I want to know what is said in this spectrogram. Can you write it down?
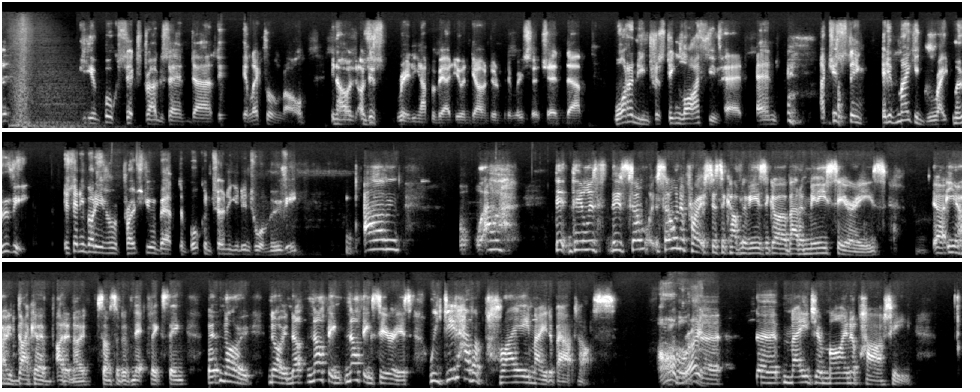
Your book, Sex, Drugs and uh, the Electoral Roll, you know, I was, I was just reading up about you and going doing a bit of research and uh, what an interesting life you've had. And I just think it'd make a great movie. Has anybody ever approached you about the book and turning it into a movie? Um, well, there, there was there's some someone approached us a couple of years ago about a mini series. Uh, you know, like a I don't know some sort of Netflix thing, but no, no, no, nothing, nothing serious. We did have a play made about us. Oh, great. The, the major minor party.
